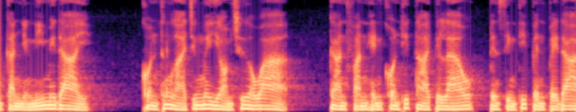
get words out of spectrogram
ำกันอย่างนี้ไม่ได้ คนทั้งหลายจึงไม่ยอมเชื่อว่า การฝันเห็นคนที่ตายไปแล้วเป็นสิ่งที่เป็นไปได้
